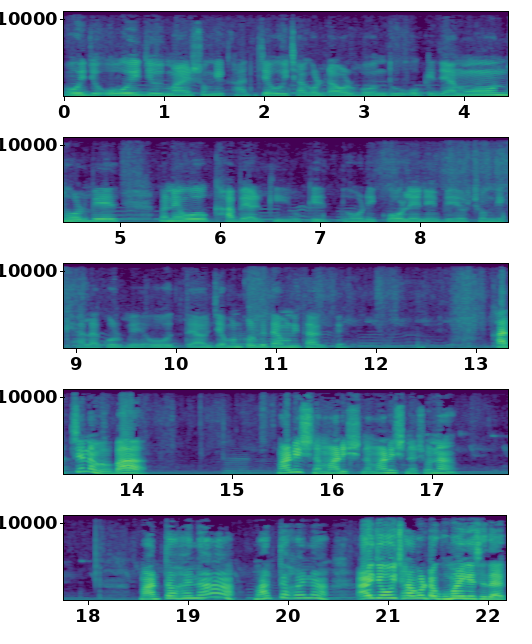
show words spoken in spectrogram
ওই যে ওই যে ওই মায়ের সঙ্গে খাচ্ছে, ওই ছাগলটা ওর বন্ধু। ওকে যেমন ধরবে মানে ও খাবে আর কি। ওকে ধরে কলে নেবে, ওর সঙ্গে খেলা করবে, ও যেমন করবে তেমনই থাকবে। খাচ্ছে না বাবা? মারিস না মারিস না মারিস না শোনা মারতে হয় না, মারতে হয় না। এই যে ওই ছাগলটা ঘুমাই গেছে, দেখ।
